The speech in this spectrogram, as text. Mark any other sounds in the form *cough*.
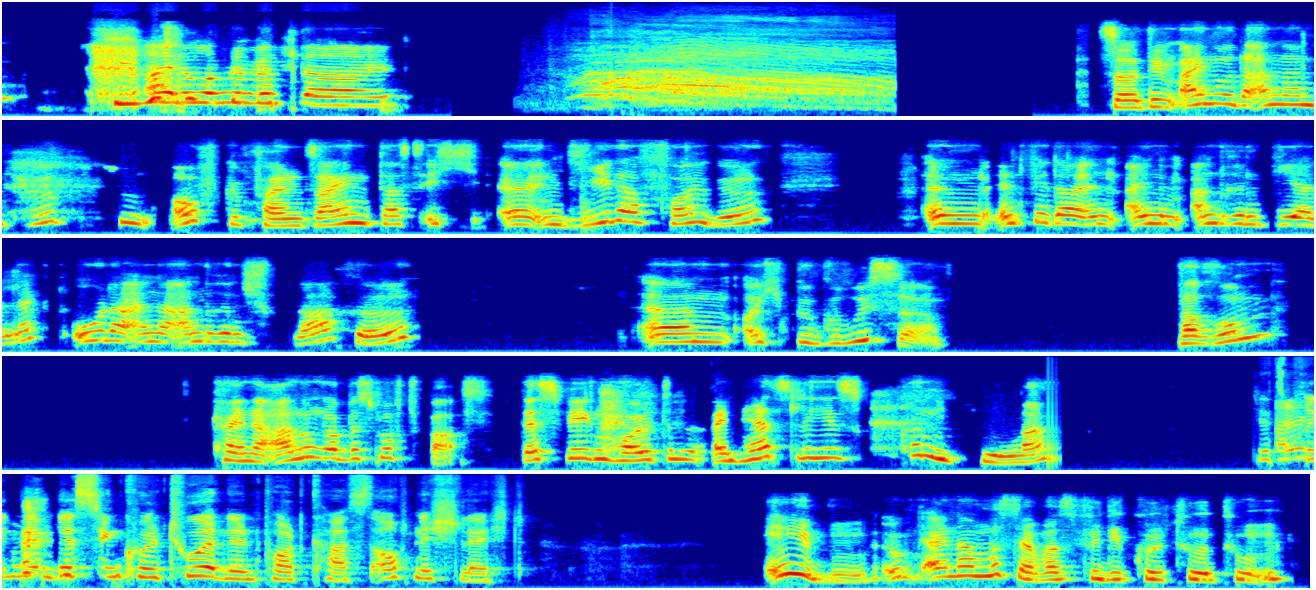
Eine Runde Mitleid. So, dem einen oder anderen wird schon aufgefallen sein, dass ich äh, in jeder Folge ähm, entweder in einem anderen Dialekt oder einer anderen Sprache ähm, euch begrüße. Warum? Keine Ahnung, aber es macht Spaß. Deswegen heute ein herzliches Konnichiwa. Jetzt bringen wir ein bisschen Kultur in den Podcast, auch nicht schlecht. Eben, irgendeiner muss ja was für die Kultur tun.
